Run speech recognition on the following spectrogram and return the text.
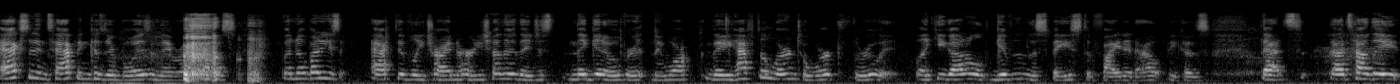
Accidents happen because they're boys and they run house, but nobody's actively trying to hurt each other. They just they get over it. They walk. They have to learn to work through it. Like you gotta give them the space to fight it out because that's that's how they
